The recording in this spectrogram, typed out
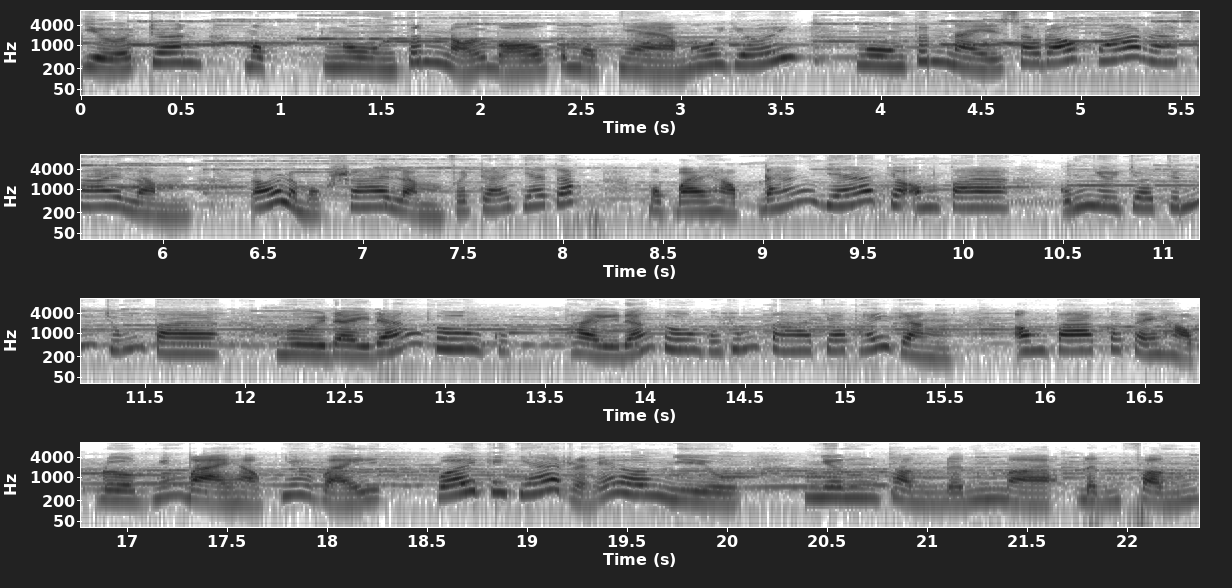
Dựa trên một nguồn tin nội bộ của một nhà môi giới, nguồn tin này sau đó hóa ra sai lầm. Đó là một sai lầm phải trả giá đắt, một bài học đáng giá cho ông ta cũng như cho chính chúng ta. Người đầy đáng thương của thầy đáng thương của chúng ta cho thấy rằng ông ta có thể học được những bài học như vậy với cái giá rẻ hơn nhiều nhưng thần định mà định phận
